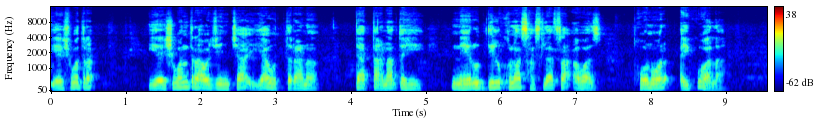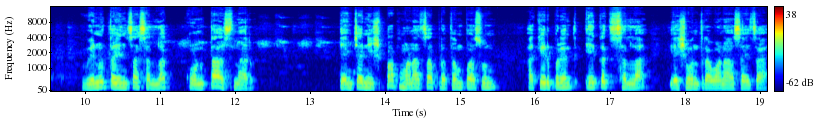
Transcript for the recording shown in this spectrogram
यशवंतरा यशवंतरावजींच्या या उत्तरानं त्या ताणातही नेहरू दिलखुलास हसल्याचा आवाज फोनवर ऐकू आला. वेणुताईंचा सल्ला कोणता असणार? त्यांच्या निष्पाप मनाचा प्रथमपासून अखेरपर्यंत एकच सल्ला यशवंतरावांना असायचा.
